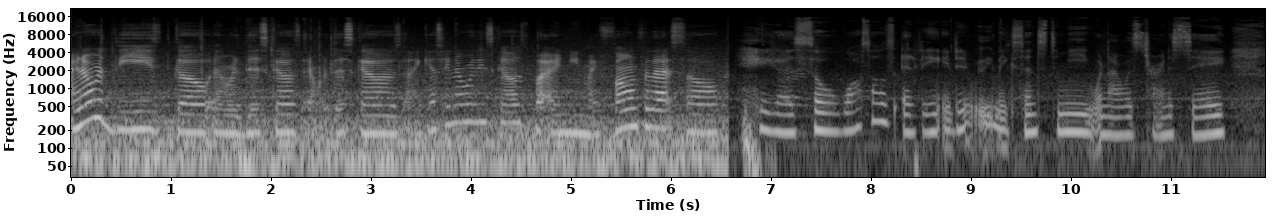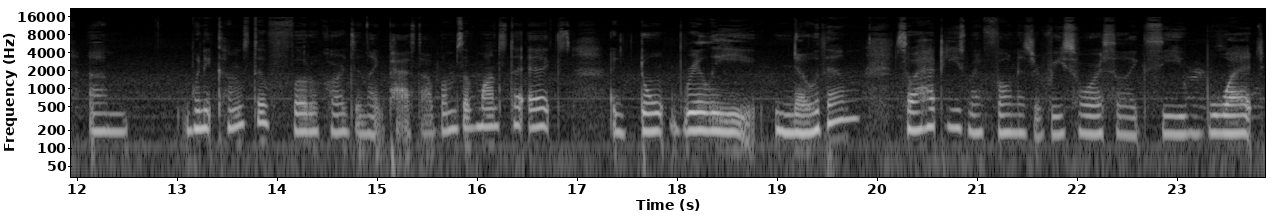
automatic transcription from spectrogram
I know where these go and where this goes and where this goes and I guess I know where these goes but I need my phone for that so. Hey guys so whilst I was editing it didn't really make sense to me when I was trying to say um when it comes to photo cards and like past albums of Monsta X, I don't really know them. So I had to use my phone as a resource to like see what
